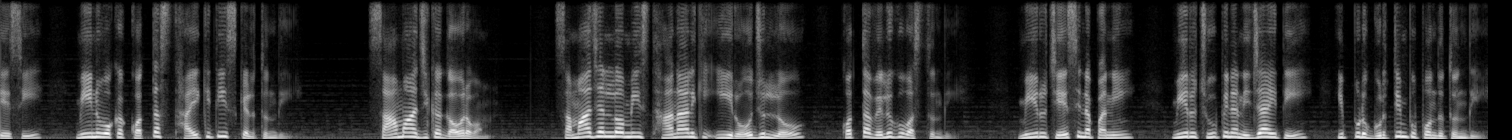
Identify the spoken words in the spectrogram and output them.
చేసి మీను ఒక కొత్త స్థాయికి తీసుకెళ్తుంది. సామాజిక గౌరవం. సమాజంలో మీ స్థానానికి ఈ రోజుల్లో కొత్త వెలుగు వస్తుంది. మీరు చేసిన పని మీరు చూపిన నిజాయితీ ఇప్పుడు గుర్తింపు పొందుతుంది.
